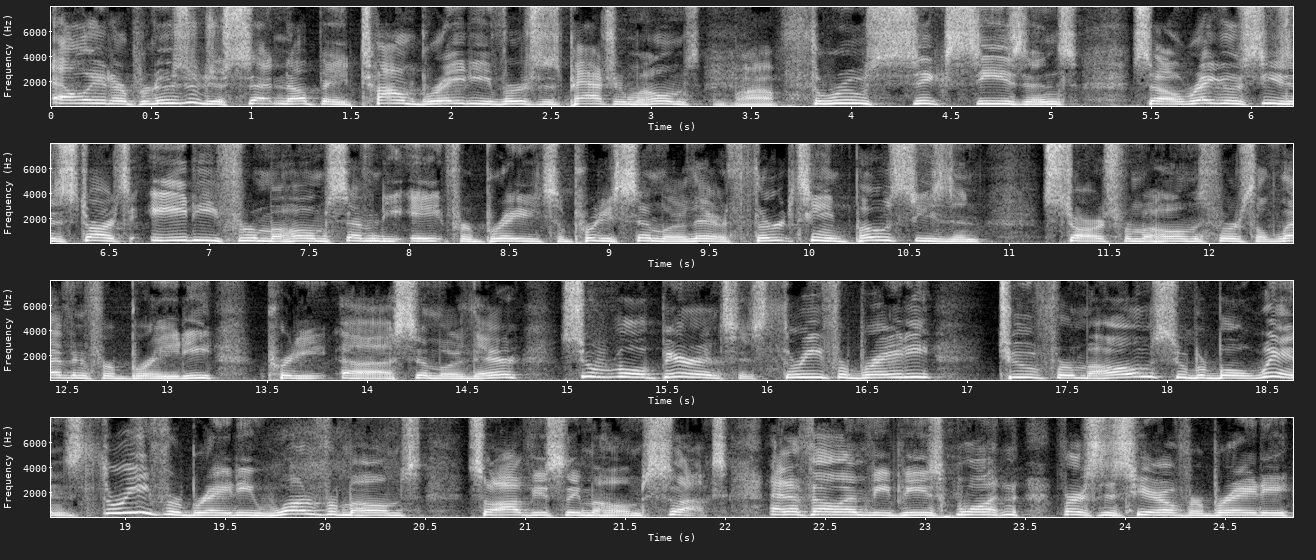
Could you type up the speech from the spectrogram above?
Elliot, our producer, just setting up a Tom Brady versus Patrick Mahomes through six seasons. So regular season starts 80 for Mahomes, 78 for Brady. So pretty similar there. 13 postseason starts for Mahomes versus 11 for Brady. Pretty uh, similar there. Super Bowl appearances, three for Brady. Two for Mahomes. Super Bowl wins. Three for Brady. One for Mahomes. So obviously Mahomes sucks. NFL MVPs. One versus hero for Brady.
